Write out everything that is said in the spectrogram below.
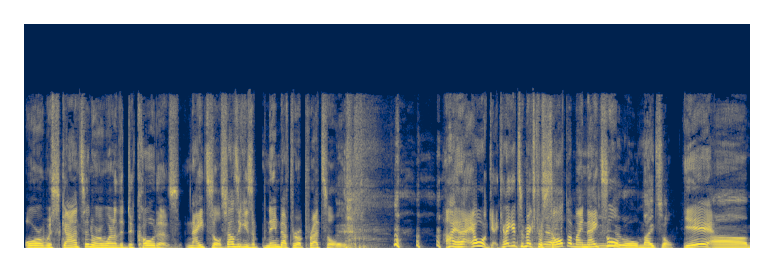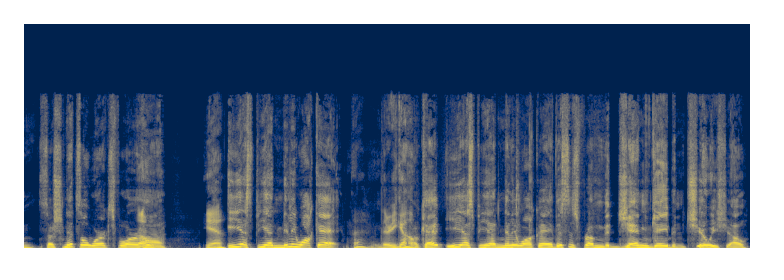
or Wisconsin or one of the Dakotas. Neitzel. Sounds like he's a, named after a pretzel. Hi, I- oh, can I get some extra salt on my Give a Neitzel? little Neitzel. Yeah. Um, so Schnitzel works for uh, Oh. Yeah. ESPN Milwaukee. There you go. Okay, ESPN Milwaukee. This is from the Jen, Gabe, and Chewy show.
